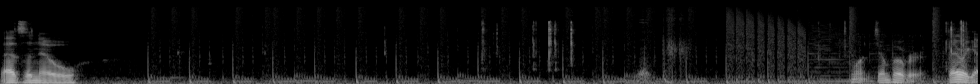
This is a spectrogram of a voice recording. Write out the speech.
that's a no. Come on, jump over. There we go.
